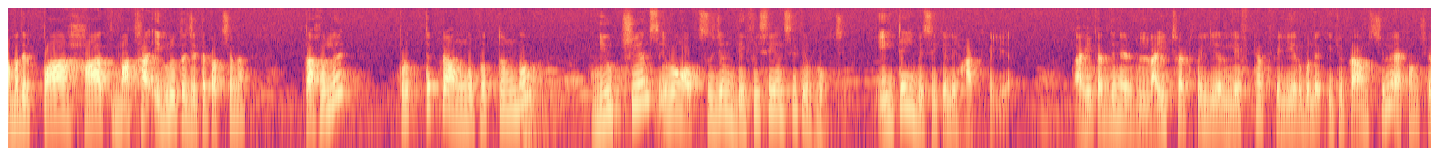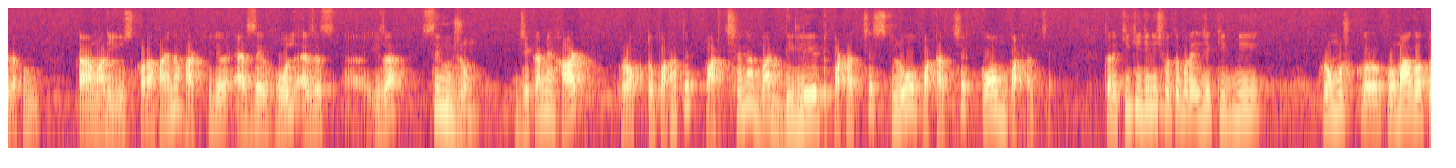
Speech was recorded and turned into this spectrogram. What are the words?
আমাদের পা, হাত, মাথা এগুলোতে যেতে পারছে না। তাহলে প্রত্যেকটা অঙ্গ প্রত্যঙ্গ নিউট্রিয়েন্টস এবং অক্সিজেন ডেফিসিয়েন্সিতে ভুগছে। এইটাই বেসিক্যালি হার্ট ফেলিয়ার আগেকার দিনের light heart failure left heart failure বলে কিছু টার্মস ছিল, এখন সেরকম টার্ম আর ইউজ করা হয় না। Heart failure as a whole as a is a syndrome যেখানে হার্ট রক্ত পাঠাতে পারছে না বা ডিলেড পাঠাচ্ছে, স্লো পাঠাচ্ছে, কম পাঠাচ্ছে। তাহলে কী কী জিনিস হতে পারে? এই যে কিডনি ক্রমশ ক্রমাগত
